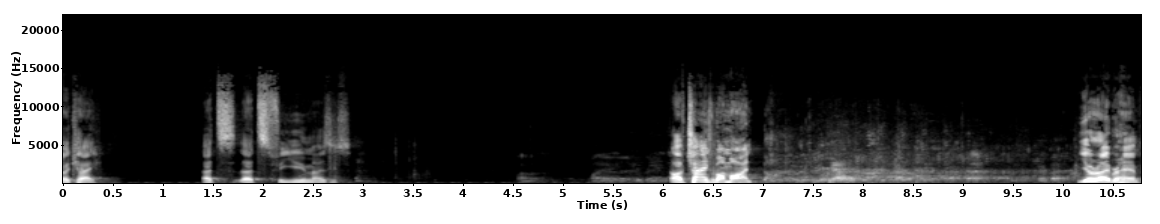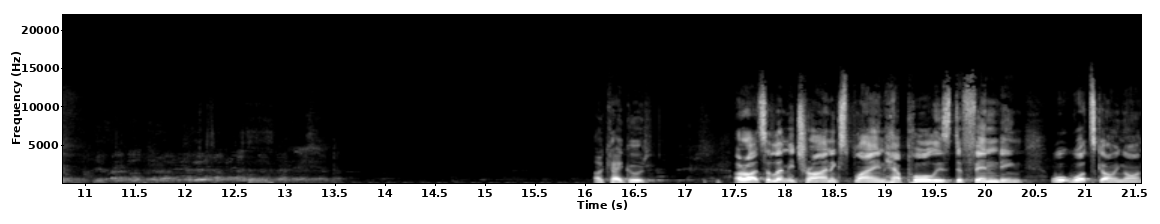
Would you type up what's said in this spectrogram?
Okay. That's, that's for you, Moses. I've changed my mind. You're Abraham. Okay, good. All right, so let me try and explain how Paul is defending what's going on.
